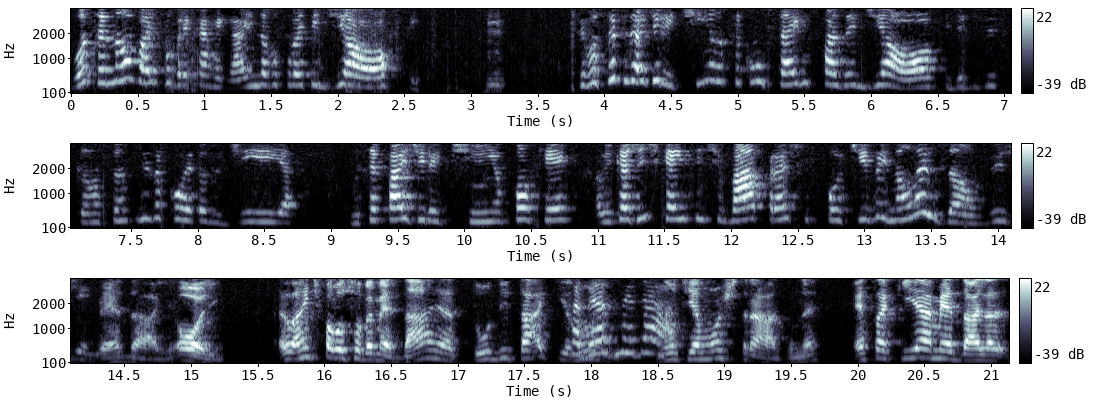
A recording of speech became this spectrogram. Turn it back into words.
você não vai sobrecarregar, ainda você vai ter dia off. Se você fizer direitinho, você consegue fazer dia off, dia de descanso. Você não precisa correr todo dia. Você faz direitinho, porque o que a gente quer é incentivar a prática esportiva e não lesão, viu, gente? Verdade. Olha, a gente falou sobre a medalha, tudo e tá aqui. Cadê não, as medalhas? não tinha mostrado, né? Essa aqui é a medalha.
